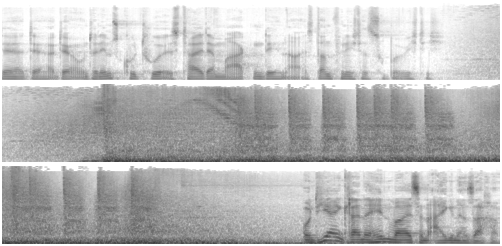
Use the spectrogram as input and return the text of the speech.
der, der, der Unternehmenskultur ist, Teil der Marken-DNA ist, dann finde ich das super wichtig. Und hier ein kleiner Hinweis in eigener Sache.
